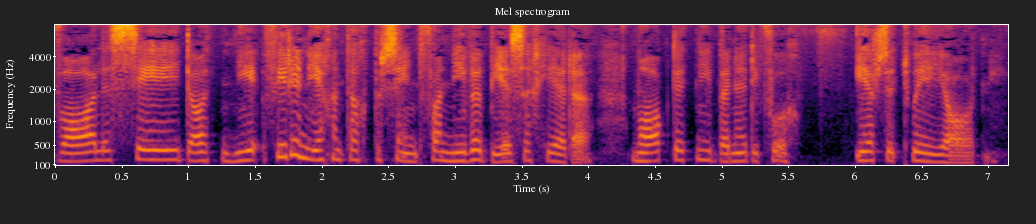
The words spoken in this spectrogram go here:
waar hulle sê dat 94% van nuwe besighede maak dit nie binne die eerste 2 jaar nie.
